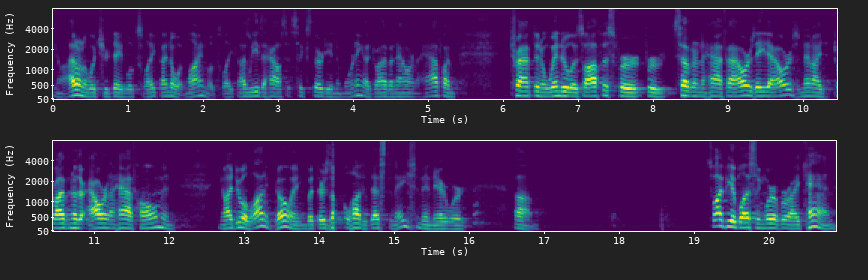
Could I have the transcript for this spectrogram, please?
You know, I don't know what your day looks like. I know what mine looks like. I leave the house at 6:30 in the morning. I drive an hour and a half. I'm trapped in a windowless office for, for seven and a half hours, eight hours, and then I drive another hour and a half home. And you know, I do a lot of going, but there's not a lot of destination in there. Where, um, so I be a blessing wherever I can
